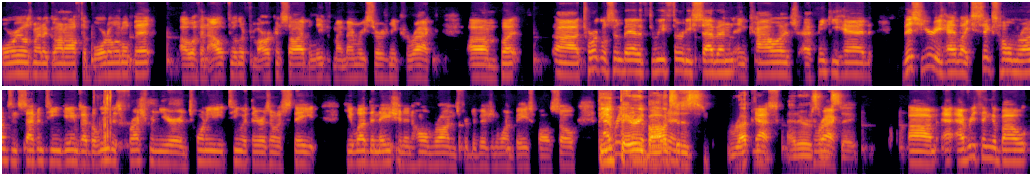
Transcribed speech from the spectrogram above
Orioles might have gone off the board a little bit uh, with an outfielder from Arkansas, I believe, if my memory serves me correct. Um, but uh, Torkelson batted 337 in college. I think he had this year he had like six home runs in 17 games. I believe his freshman year in 2018 with Arizona State, he led the nation in home runs for Division One baseball. So Beat Barry Bonds' record Yes, at Arizona correct. State. um, everything about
